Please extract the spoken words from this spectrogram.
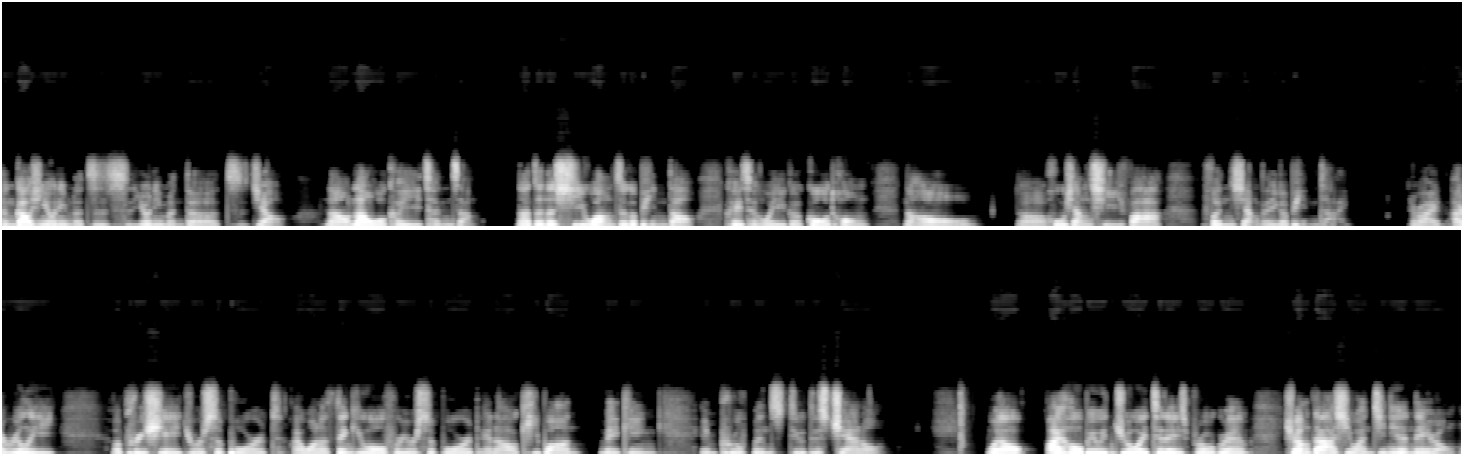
很高兴有你们的支持，有你们的指教，那让我可以成长。那真的希望这个频道可以成为一个沟通，然后呃互相启发、分享的一个平台。All right, I really appreciate your support. I want to thank you all for your support, and I'll keep on making improvements to this channel. Well, I hope you enjoyed today's program. 希望大家喜欢今天的内容。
